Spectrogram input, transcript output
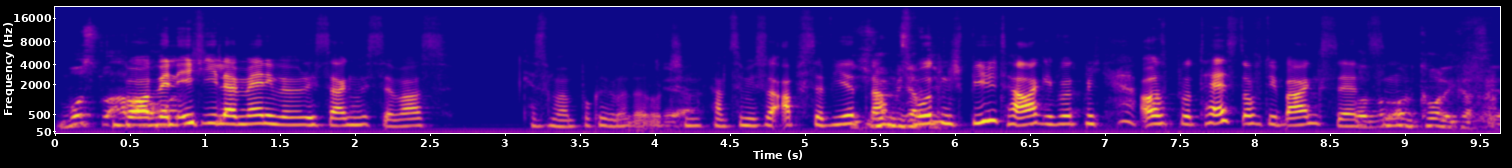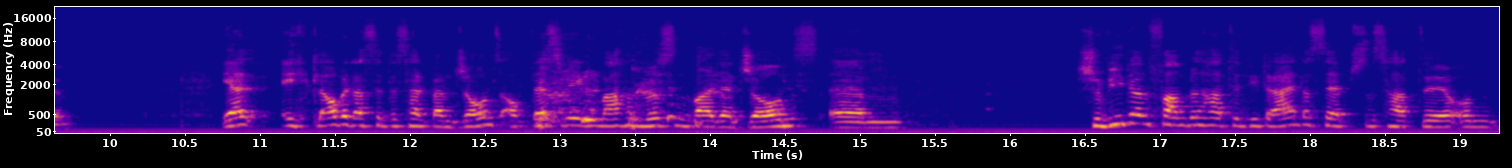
Musst du aber Boah, wenn ich Eli Manning wäre, würde ich sagen, wisst ihr was? Kannst du mal einen Buckel runterrutschen? Ja. Habt ihr mich so abserviert Ich nach dem zweiten Spieltag? Ich würde mich aus Protest auf die Bank und, setzen. und Kohle kassieren. Ja, ich glaube, dass sie das halt beim Jones auch deswegen machen müssen, weil der Jones ähm, schon wieder ein Fumble hatte, die drei Interceptions hatte und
